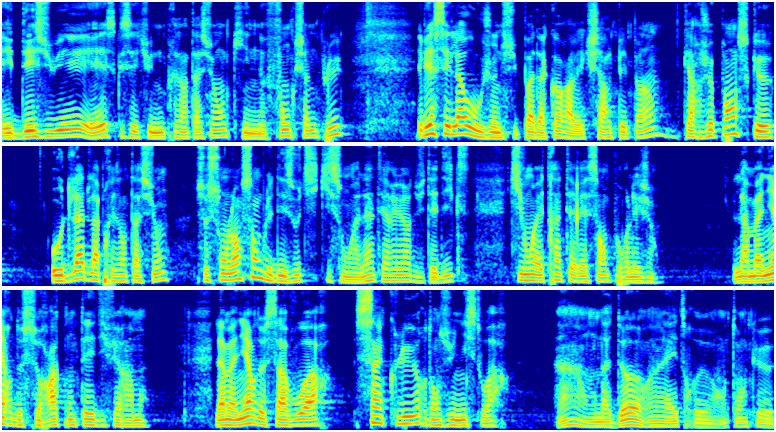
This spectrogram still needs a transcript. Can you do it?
est désuet et est-ce que c'est une présentation qui ne fonctionne plus? Eh bien, c'est là où je ne suis pas d'accord avec Charles Pépin, car je pense que, au-delà de la présentation, ce sont l'ensemble des outils qui sont à l'intérieur du TEDx qui vont être intéressants pour les gens. La manière de se raconter différemment, la manière de savoir s'inclure dans une histoire. Hein, on adore hein, être, que,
